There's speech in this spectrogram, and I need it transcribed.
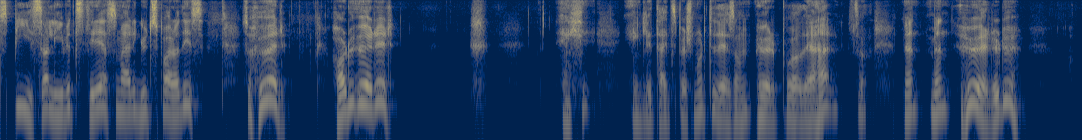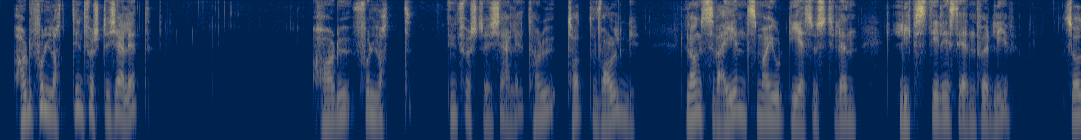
spise av livets tre, som er i Guds paradis. Så hør, har du ører? Egentlig teit spørsmål til dere som hører på det her. Så, men, men hører du? Har du forlatt din første kjærlighet? Har du forlatt din første kjærlighet? Har du tatt valg langs veien som har gjort Jesus til en livsstil istedenfor et liv? Så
